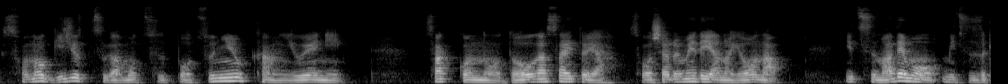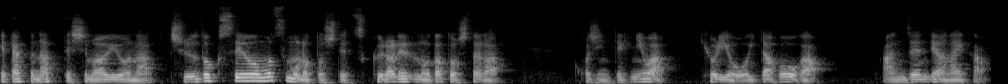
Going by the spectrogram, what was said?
その技術が持つ没入感ゆえに昨今の動画サイトやソーシャルメディアのようないつまでも見続けたくなってしまうような中毒性を持つものとして作られるのだとしたら個人的には距離を置いた方が安全ではないか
